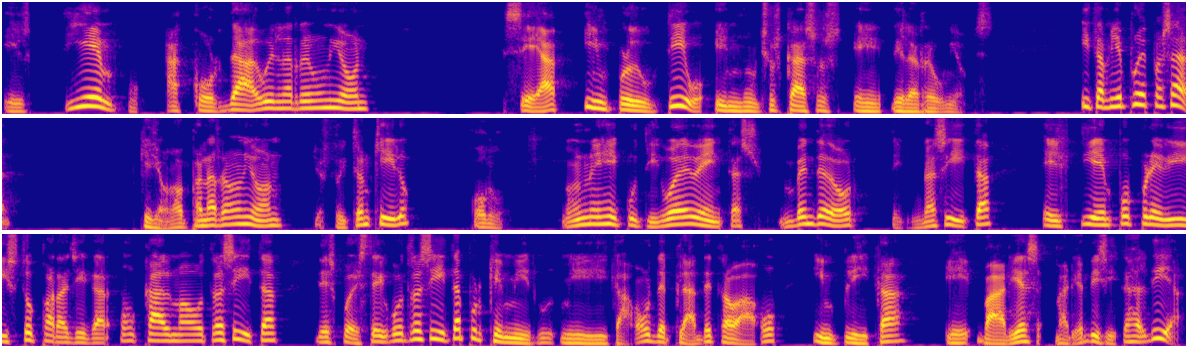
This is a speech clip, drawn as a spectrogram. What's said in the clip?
el tiempo acordado en la reunión sea improductivo en muchos casos eh, de las reuniones. Y también puede pasar que yo voy para la reunión, yo estoy tranquilo, como un ejecutivo de ventas, un vendedor, tengo una cita, el tiempo previsto para llegar con calma a otra cita, después tengo otra cita porque mi, mi digamos, de plan de trabajo implica eh, varias, varias visitas al día.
